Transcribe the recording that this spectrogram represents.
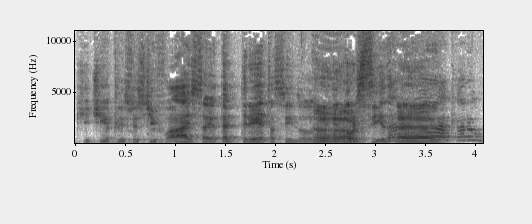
que tinha aqueles festivais, saía até treta, assim, do, de torcida. É. Ah, cara,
